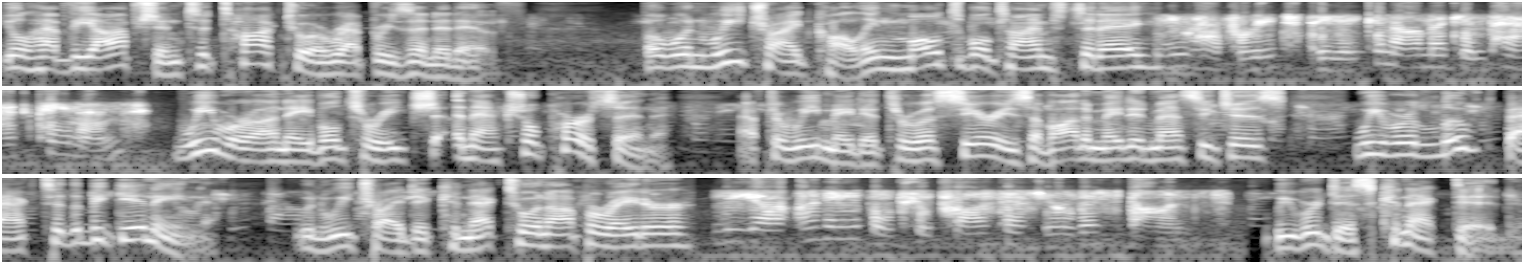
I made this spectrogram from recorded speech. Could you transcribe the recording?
you'll have the option to talk to a representative. But when we tried calling multiple times today, You have reached the economic impact payment. we were unable to reach an actual person. After we made it through a series of automated messages, we were looped back to the beginning. When we tried to connect to an operator, We are unable to process your response. we were disconnected.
